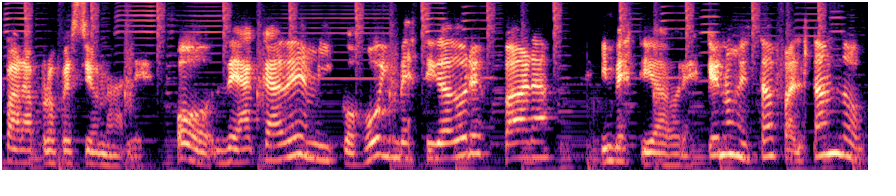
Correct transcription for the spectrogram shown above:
para profesionales o de académicos o investigadores para investigadores. ¿Qué nos está faltando?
